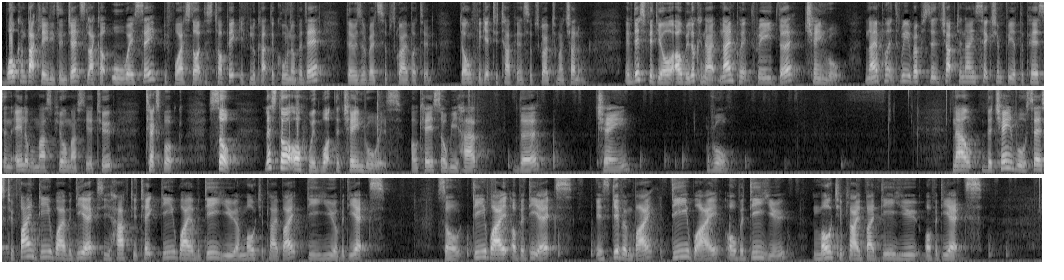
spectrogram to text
Welcome back ladies and gents. Like I always say before I start this topic, if you look at the corner over there, there is a red subscribe button. Don't forget to tap it and subscribe to my channel. In this video, I'll be looking at 9.3, the chain rule. 9.3 represents chapter 9, section 3 of the Pearson A-Level Maths Pure Maths Year 2 textbook. So, let's start off with what the chain rule is. Okay, so we have the chain rule. Now, the chain rule says to find dy over dx, you have to take dy over du and multiply by du over dx. So, dy over dx is given by dy over du multiplied by du over dx.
